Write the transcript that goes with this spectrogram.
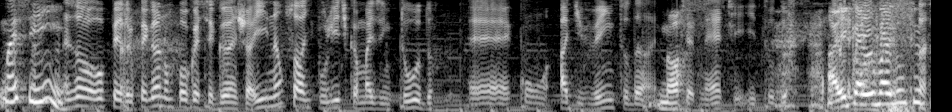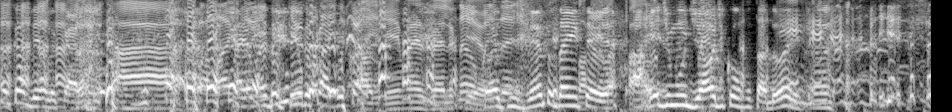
Mas sim, Mas, ô, ô, Pedro, pegando um pouco esse gancho aí, não só de política, mas em tudo, é, com o advento da Nossa. internet e tudo. Aí caiu mais um fio do seu cabelo, cara. Ah, falar isso aí, mais um fio do cabelo. alguém mais velho Não, que O eu. mas é- advento da pela internet. A rede mundial de computadores. Isso.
